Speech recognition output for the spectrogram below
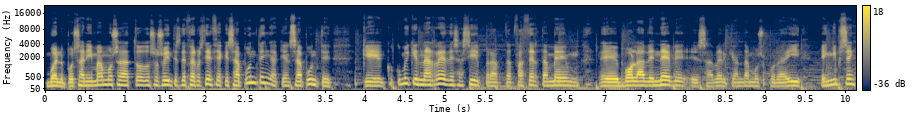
Bueno, pois pues animamos a todos os ointes de Efervescencia que se apunten, a quen se apunte, que comuniquen nas redes así para facer tamén eh, bola de neve e saber que andamos por aí en Ibsen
